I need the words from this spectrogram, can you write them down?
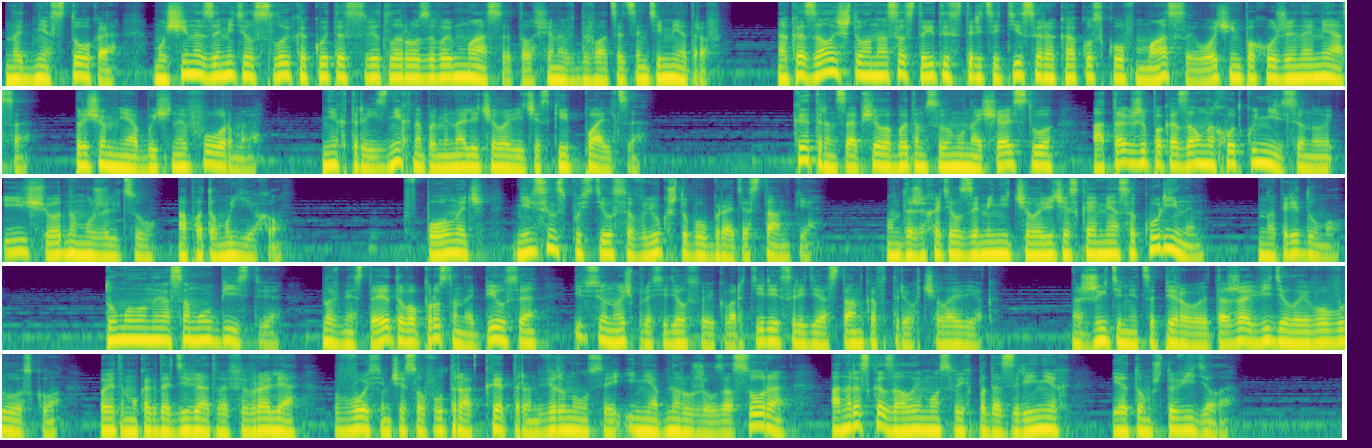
На дне стока мужчина заметил слой какой-то светло-розовой массы толщиной в 20 сантиметров. Оказалось, что она состоит из 30-40 кусков массы, очень похожей на мясо, причем необычной формы. Некоторые из них напоминали человеческие пальцы – Кэтрин сообщил об этом своему начальству, а также показал находку Нильсону и еще одному жильцу, а потом уехал. В полночь Нильсон спустился в люк, чтобы убрать останки. Он даже хотел заменить человеческое мясо куриным, но передумал. Думал он и о самоубийстве, но вместо этого просто напился и всю ночь просидел в своей квартире среди останков трех человек. Жительница первого этажа видела его вылазку, Поэтому, когда 9 февраля в 8 часов утра Кэтрин вернулся и не обнаружил засора, она рассказала ему о своих подозрениях и о том, что видела.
